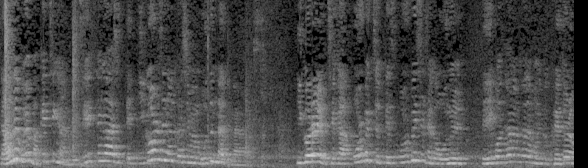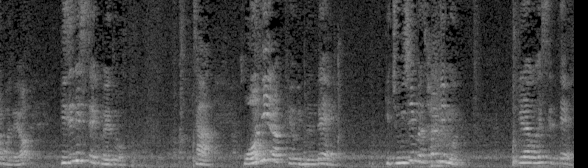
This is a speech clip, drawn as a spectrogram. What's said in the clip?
나는 왜 마케팅이 안 되지? 생각하실 때 이걸 생각하시면 뭐든 답이 나요. 이거를 제가 올빗 때 올빗을 제가 오늘 네이버 사전 찾아보니까 궤도라고 하네요. 비즈니스의 궤도. 자 원이 이렇게 있는데 이렇게 중심은 설계문이라고 했을 때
